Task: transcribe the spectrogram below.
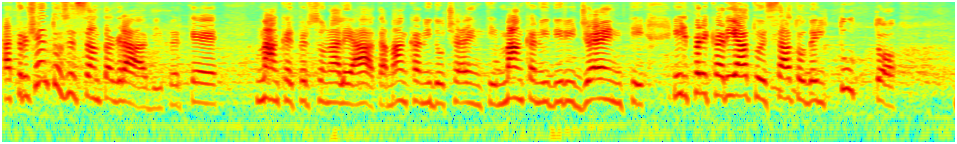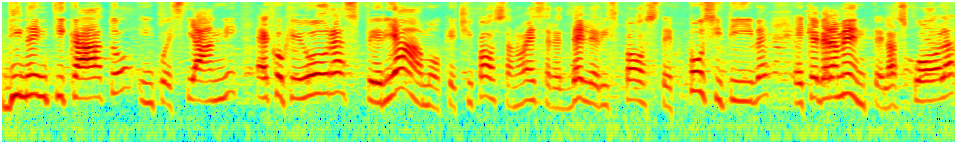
a 360 gradi perché manca il personale ATA, mancano i docenti, mancano i dirigenti, il precariato è stato del tutto dimenticato in questi anni, ecco che ora speriamo che ci possano essere delle risposte positive e che veramente la scuola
